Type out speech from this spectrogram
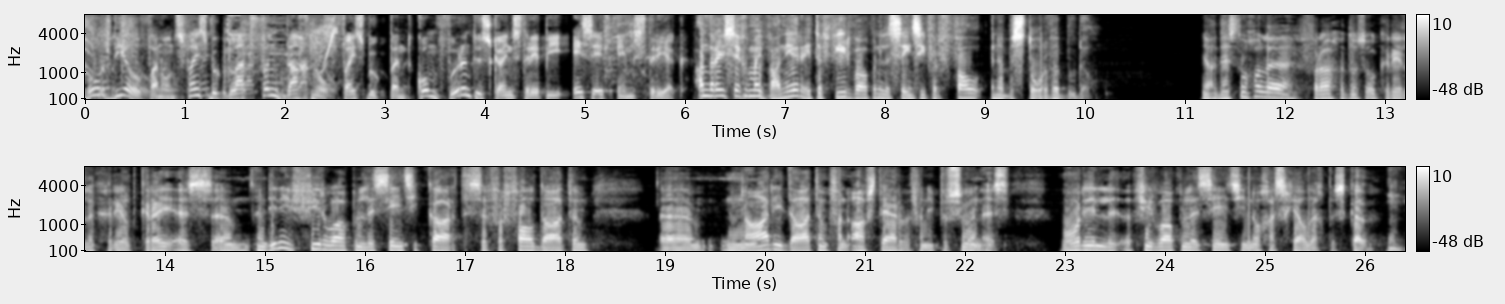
Word deel van ons Facebookblad vandag nog facebook.com vorentoe skuinstreepie sfm streek. Andrei sê vir my wanneer het 'n vuurwapenlisensie verval in 'n bestorwe boedel? Ja, dis nogal 'n vraag wat ons ook redelik gereeld kry is ehm um, indien die vuurwapenlisensiekaart se vervaldatum ehm um, na die datum van afsterwe van die persoon is, word die vuurwapenlisensie nog as geldig beskou. Hmm.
